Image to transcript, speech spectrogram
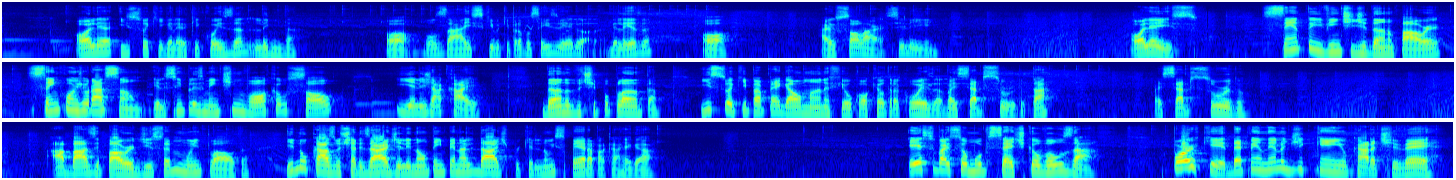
Olha isso aqui, galera. Que coisa linda. Ó, vou usar a skill aqui pra vocês verem agora. Beleza? Ó. Raio solar. Se liguem. Olha isso. 120 de dano power sem conjuração. Ele simplesmente invoca o sol e ele já cai. Dano do tipo planta. Isso aqui para pegar um mana ou qualquer outra coisa vai ser absurdo, tá? Vai ser absurdo. A base power disso é muito alta. E no caso do Charizard, ele não tem penalidade, porque ele não espera para carregar. Esse vai ser o moveset que eu vou usar. Porque, dependendo de quem o cara tiver,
